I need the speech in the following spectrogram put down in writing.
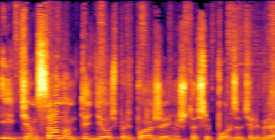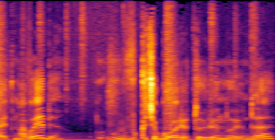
и тем самым ты делаешь предположение, что если пользователь играет на вебе, в категорию ту или иную, да,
